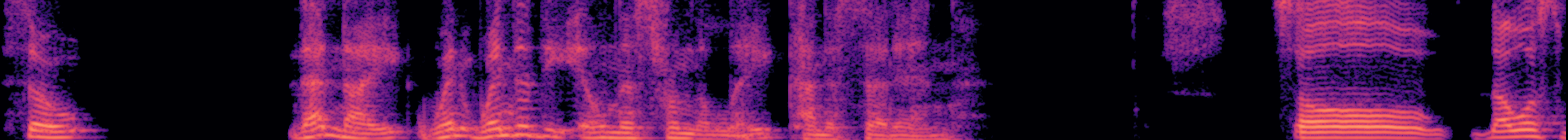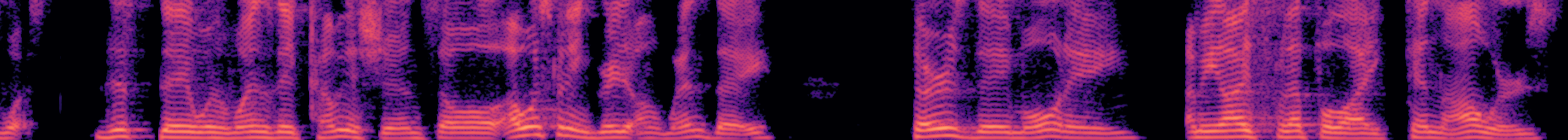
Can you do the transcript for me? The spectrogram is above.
So that night, when when did the illness from the lake kind of set in? So that was what this day was Wednesday competition. So I was feeling great on Wednesday. Thursday morning, I mean, I slept for like 10 hours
